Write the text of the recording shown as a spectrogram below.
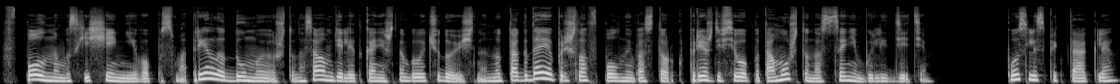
в полном восхищении его посмотрела, думаю, что на самом деле это, конечно, было чудовищно, но тогда я пришла в полный восторг, прежде всего потому, что на сцене были дети. После спектакля,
